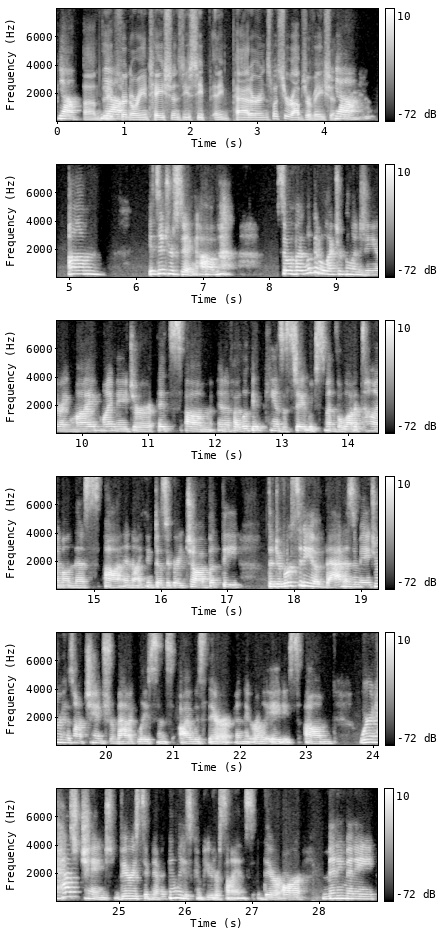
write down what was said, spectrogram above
Yeah. Um, Yeah. certain orientations? Do you see any patterns? What's your observation? Yeah. Um, it's interesting. Um, so if I look at electrical engineering, my my major, it's um, and if I look at Kansas State, which spends a lot of time on this, uh, and I think does a great job, but the the diversity of that as a major has not changed dramatically since I was there in the early 80s. Um, where it has changed very significantly is computer science. There are many, many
